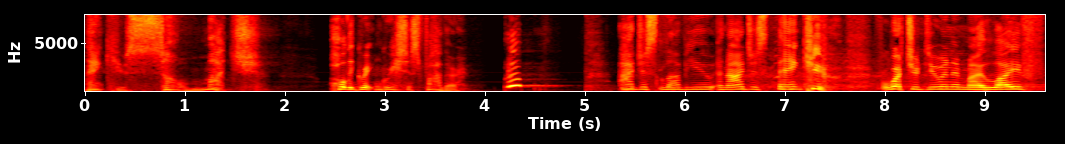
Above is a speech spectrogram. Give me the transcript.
Thank you so much. Holy, great, and gracious Father. Bloop. I just love you and I just thank you for what you're doing in my life.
